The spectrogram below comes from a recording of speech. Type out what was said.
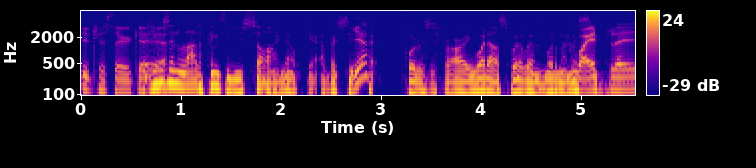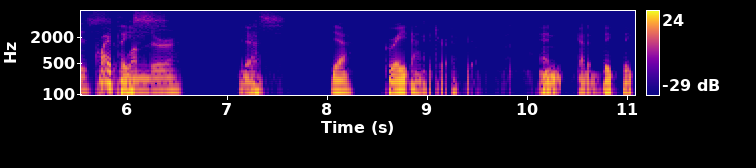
Interesting. Okay. But he was in a lot of things that you saw. I know. Yeah, obviously, Yeah. uh, Ford versus Ferrari. What else? What, am- what am I missing? Quiet Place. Quiet Place. Wonder. Yeah. Yes. Yeah. Great actor, I feel. And got a big, big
